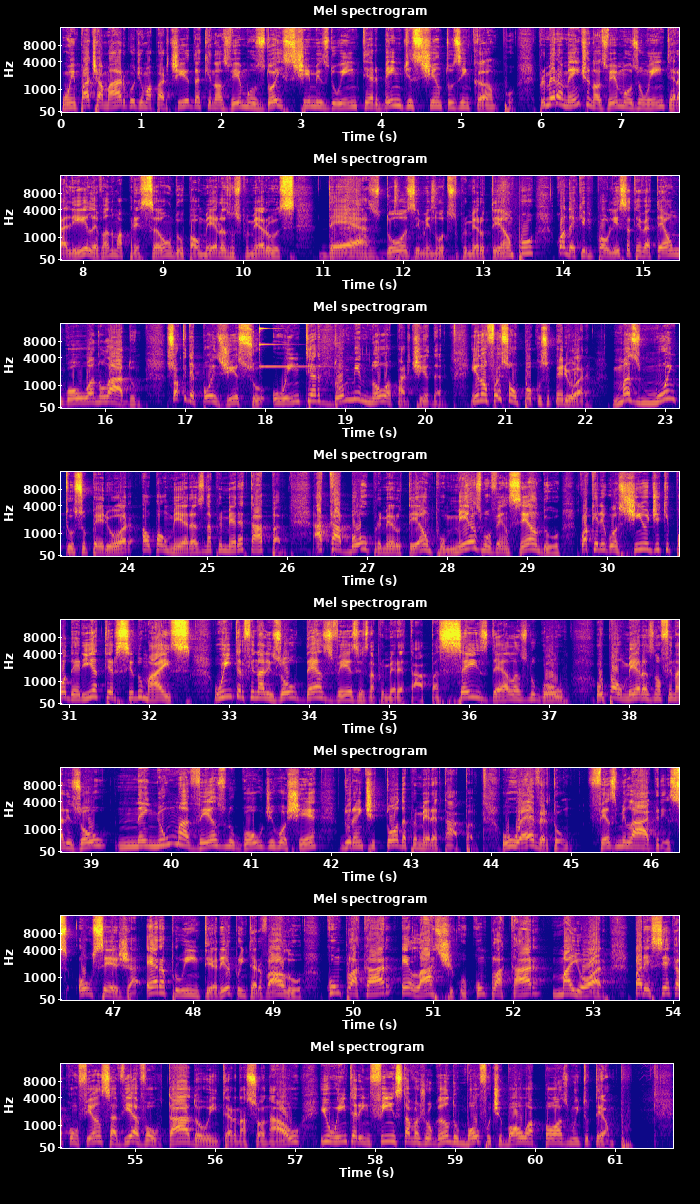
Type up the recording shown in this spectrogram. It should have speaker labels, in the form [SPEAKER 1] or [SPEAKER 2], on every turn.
[SPEAKER 1] Um empate amargo de uma partida que nós vimos dois times do Inter bem distintos em campo. Primeiramente, nós vimos um Inter ali levando uma pressão do Palmeiras nos primeiros 10, 12 minutos do primeiro tempo, quando a equipe paulista teve até um gol anulado. Só que depois disso, o Inter dominou a partida. E não foi só um pouco superior, mas muito superior ao Palmeiras na primeira etapa. Acabou o primeiro tempo, mesmo vencendo, com aquele aquele gostinho de que poderia ter sido mais. O Inter finalizou 10 vezes na primeira etapa, seis delas no gol. O Palmeiras não finalizou nenhuma vez no gol de Rocher durante toda a primeira etapa. O Everton fez milagres, ou seja, era para o Inter ir para o intervalo com placar elástico, com placar maior. Parecia que a confiança havia voltado ao Internacional e o Inter, enfim, estava jogando um bom futebol após muito tempo.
